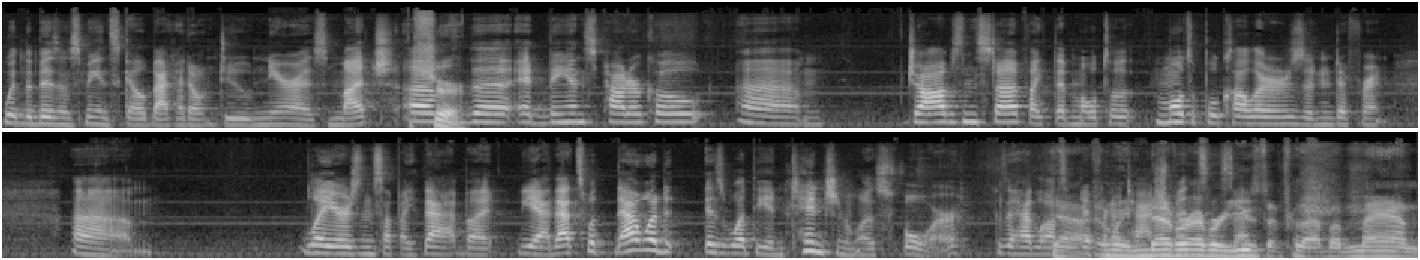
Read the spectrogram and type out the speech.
with the business being scaled back, I don't do near as much of Sure. the advanced powder coat um, jobs and stuff, like the multi- multiple colors and different um, layers and stuff like that. But yeah, that's what that would is what the intention was for because it had lots of Yeah, different and we attachments. never and ever stuff. used it for that. But man,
